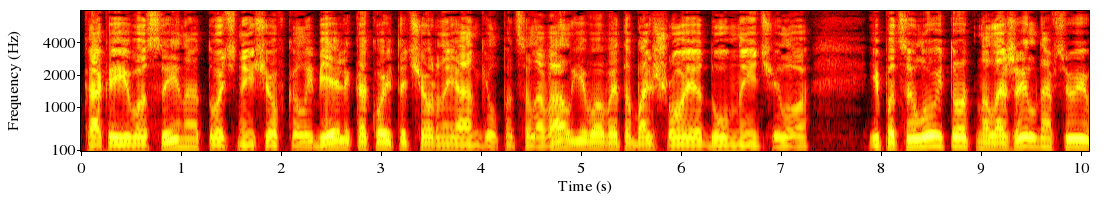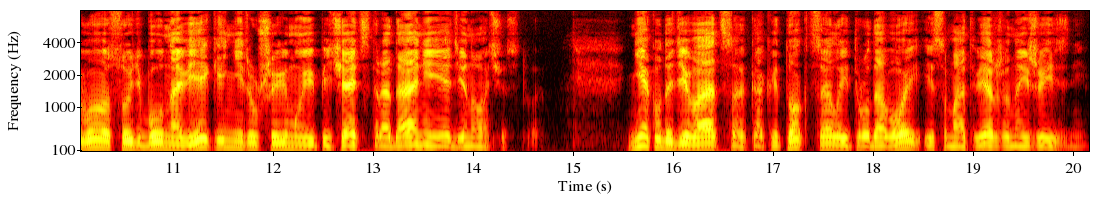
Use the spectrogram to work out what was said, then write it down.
Как и его сына, точно еще в колыбели какой-то черный ангел поцеловал его в это большое думное чело, и поцелуй тот наложил на всю его судьбу навеки нерушимую печать страданий и одиночества. Некуда деваться, как итог целой трудовой и самоотверженной жизни.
